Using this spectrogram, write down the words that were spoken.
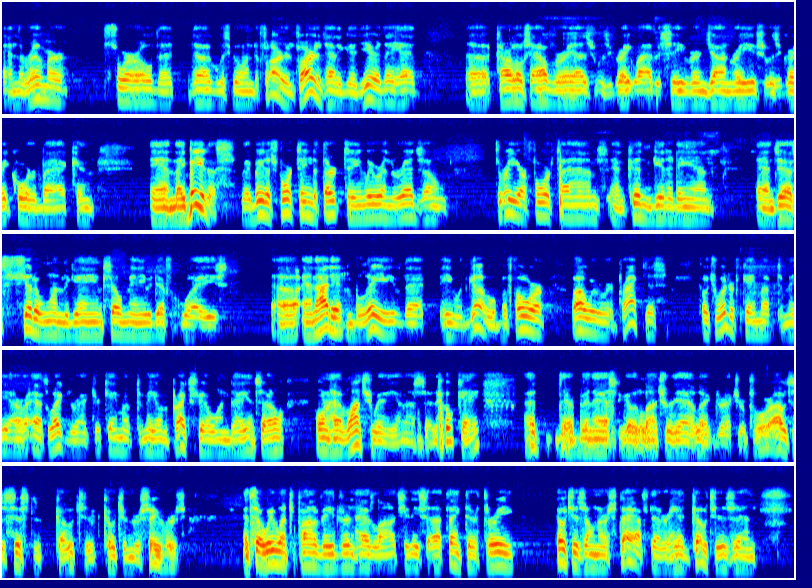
and the rumor swirled that Doug was going to Florida. And Florida had a good year. They had uh, Carlos Alvarez was a great wide receiver, and John Reaves was a great quarterback, and and they beat us. They beat us 14 to 13. We were in the red zone three or four times and couldn't get it in, and just should have won the game so many different ways. Uh, and I didn't believe that he would go. Before, while we were at practice, Coach Woodruff came up to me, our athletic director, came up to me on the practice field one day and said, want to have lunch with you. And I said, okay. I'd never been asked to go to lunch with the athletic director before. I was assistant coach, of coaching receivers. And so we went to Ponte Vedra and had lunch. And he said, I think there are three coaches on our staff that are head coaches. And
